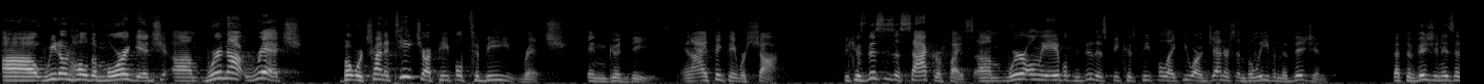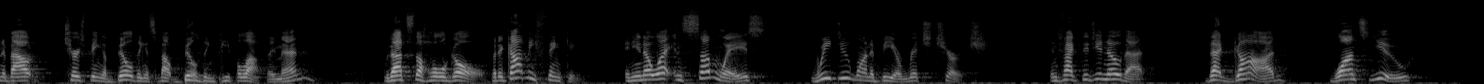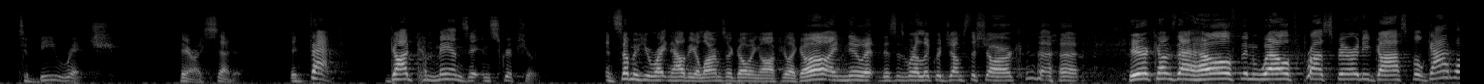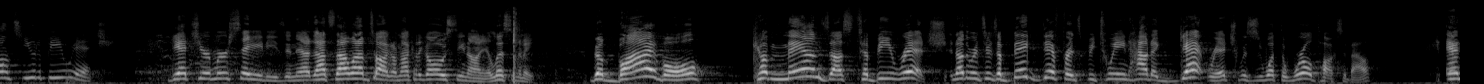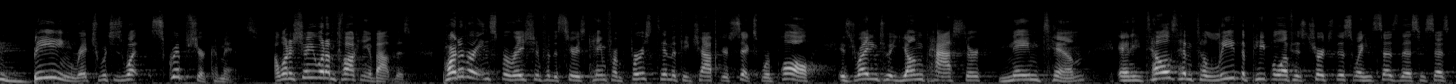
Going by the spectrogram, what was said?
Uh, we don't hold a mortgage. Um, we're not rich, but we're trying to teach our people to be rich in good deeds. And I think they were shocked because this is a sacrifice. Um, we're only able to do this because people like you are generous and believe in the vision. That the vision isn't about church being a building, it's about building people up. Amen? That's the whole goal. But it got me thinking. And you know what? In some ways, we do want to be a rich church. In fact, did you know that? That God wants you to be rich. There, I said it. In fact, God commands it in Scripture. And some of you right now, the alarms are going off. You're like, oh, I knew it. This is where liquid jumps the shark. Here comes the health and wealth prosperity gospel. God wants you to be rich. Get your Mercedes. And that's not what I'm talking. I'm not going to go Osteen on you. Listen to me. The Bible commands us to be rich. In other words, there's a big difference between how to get rich, which is what the world talks about, and being rich, which is what Scripture commands. I want to show you what I'm talking about this. Part of our inspiration for the series came from 1 Timothy chapter 6, where Paul is writing to a young pastor named Tim, and he tells him to lead the people of his church this way. He says this He says,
